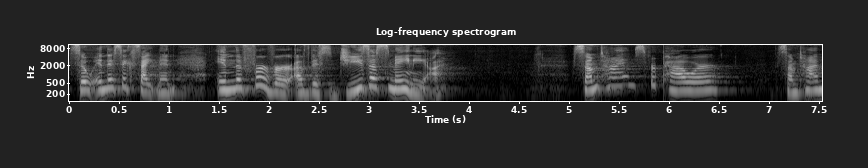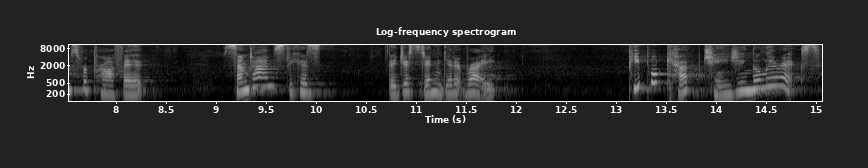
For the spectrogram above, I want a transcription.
So, in this excitement, in the fervor of this Jesus mania, sometimes for power, sometimes for profit, sometimes because they just didn't get it right, people kept changing the lyrics.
